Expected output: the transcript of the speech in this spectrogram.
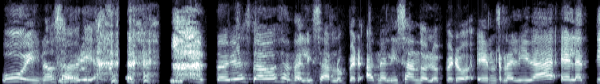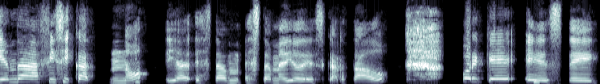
Uy, no sabría. Todavía estamos analizarlo, pero, analizándolo, pero en realidad en la tienda física no, ya está, está medio descartado porque este,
